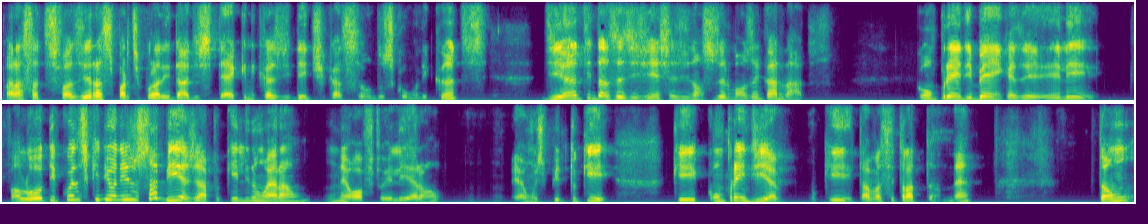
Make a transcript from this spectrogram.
para satisfazer as particularidades técnicas de identificação dos comunicantes diante das exigências de nossos irmãos encarnados. Compreende bem? Quer dizer, ele falou de coisas que Dionísio sabia já, porque ele não era um, um neófito, ele era um, é um espírito que, que compreendia o que estava se tratando, né? Então,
